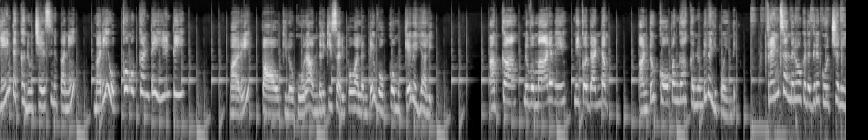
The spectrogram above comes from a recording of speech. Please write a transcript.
ఏంటక్క నువ్వు చేసిన పని? మరి ఒక్కో ముక్క అంటే ఏంటి? మరి పావు కిలో కూర అందరికీ సరిపోవాలంటే ఒక్కో ముక్కే వెయ్యాలి. అక్క నువ్వు మారవే నీకో దండం అంటూ కోపంగా అక్కడి నుండి వెళ్ళిపోయింది. ఫ్రెండ్స్ అందరూ ఒక దగ్గర కూర్చొని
